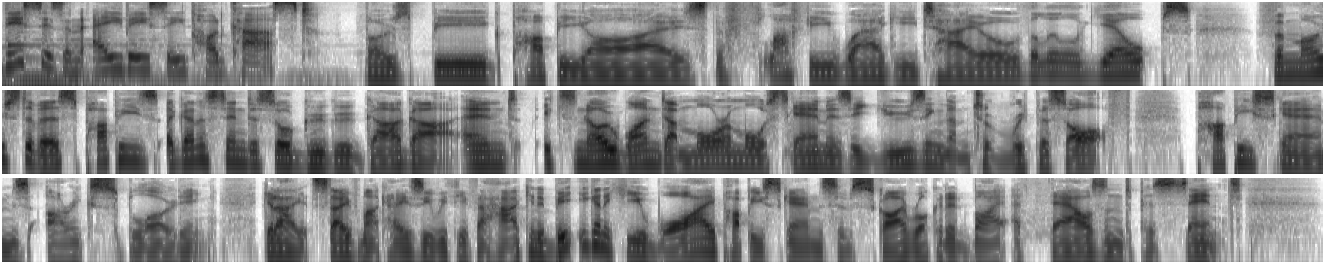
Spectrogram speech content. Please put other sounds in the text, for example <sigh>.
This is an ABC podcast. Those big puppy eyes, the fluffy waggy tail, the little yelps. For most of us, puppies are going to send us all goo goo gaga, and it's no wonder more and more scammers are using them to rip us off. Puppy scams are exploding. G'day, it's Dave Marchese with you for Hack. In a bit, you're going to hear why puppy scams have skyrocketed by a thousand percent.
